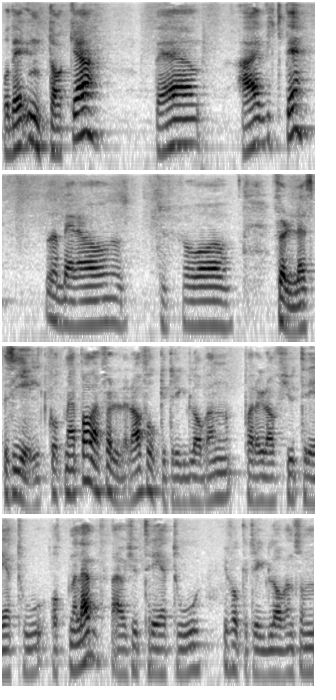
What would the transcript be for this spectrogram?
Og det unntaket, det er viktig. Så det ber jeg å, følge spesielt godt med på. Det følger av folketrygdloven paragraf 23-2 åttende ledd. Det er jo 23-2 i folketrygdloven som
